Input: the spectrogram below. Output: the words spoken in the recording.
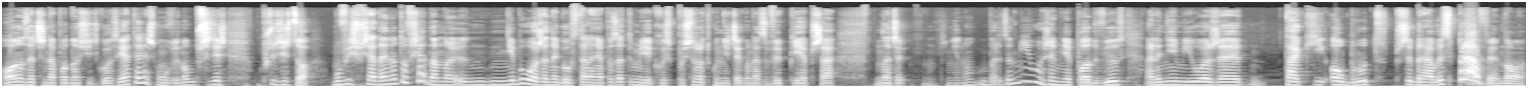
On zaczyna podnosić głos. Ja też mówię, no przecież, przecież co? Mówisz wsiadaj, no to wsiadam. No, nie było żadnego ustalenia. Poza tym jakoś pośrodku niczego nas wypieprza. Znaczy, nie no, bardzo miło, że mnie podwiózł, ale nie miło, że taki obrót przybrały sprawy, no.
